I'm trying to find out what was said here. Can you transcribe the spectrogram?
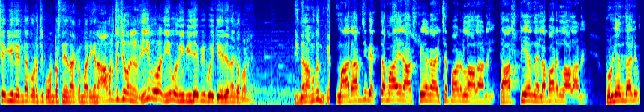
ചെവിയിൽ എന്റെ കുറച്ച് കോൺഗ്രസ് നേതാക്കന്മാർ ഇങ്ങനെ ആവർത്തിച്ച് പറഞ്ഞു നീ പോ നീ പോ നീ ബി ജെ പി പോയി ചേരുന്നൊക്കെ പറഞ്ഞു. പിന്നെ നമുക്ക് മാരാർജി വ്യക്തമായ രാഷ്ട്രീയ കാഴ്ചപ്പാടുള്ള ആളാണ് രാഷ്ട്രീയ നിലപാടുള്ള ആളാണ്. പുള്ളി എന്തായാലും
